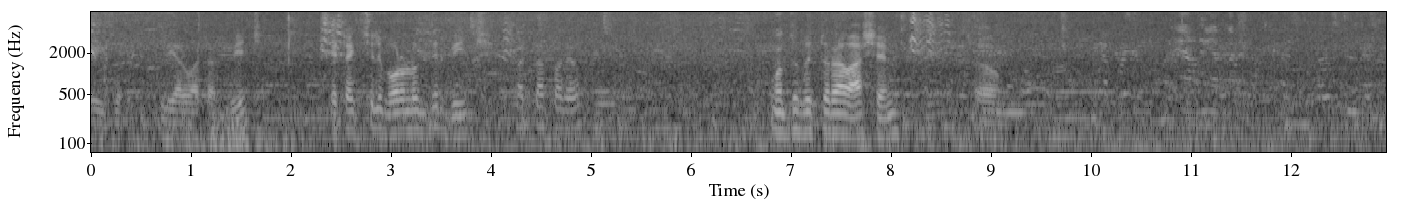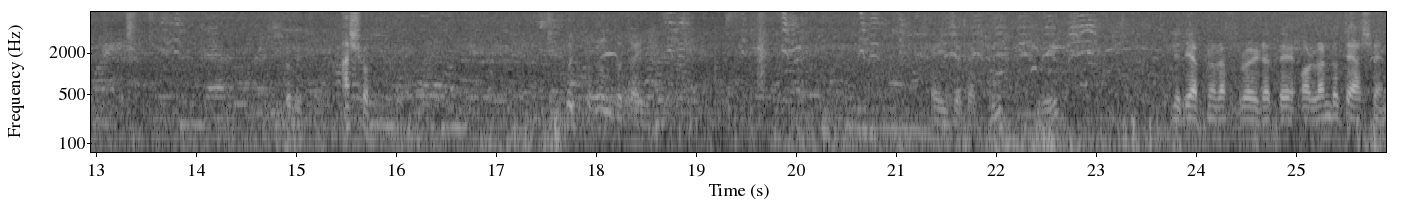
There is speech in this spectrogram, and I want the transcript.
এই যে ক্লিয়ার ওয়াটার ব্রিজ এটা অ্যাকচুয়ালি বড় লোকদের বাট তারপরেও? মধ্যবিত্তরাও আসেন। আসো। পর্যন্ত এই যে দেখেন যদি আপনারা ফ্লোরিডাতে, অরল্যান্ডোতে আসেন,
